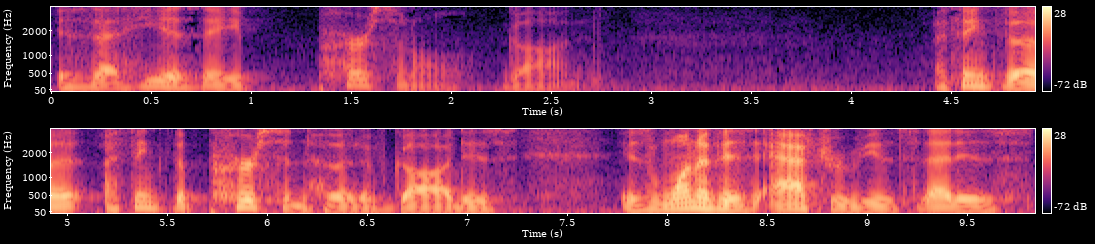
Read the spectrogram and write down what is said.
is that He is a personal God. I think the, I think the personhood of God is is one of his attributes that is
